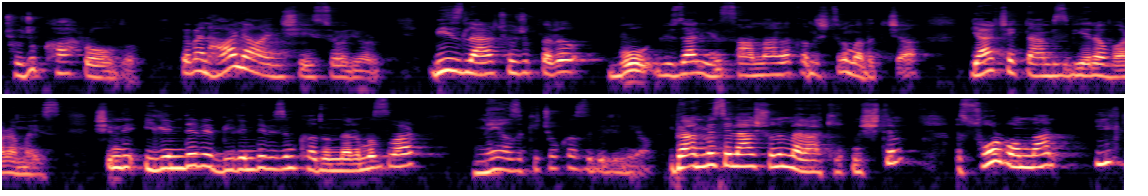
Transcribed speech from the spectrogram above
çocuk kahroldu. Ve ben hala aynı şeyi söylüyorum. Bizler çocukları bu güzel insanlarla tanıştırmadıkça gerçekten biz bir yere varamayız. Şimdi ilimde ve bilimde bizim kadınlarımız var. Ne yazık ki çok azı biliniyor. Ben mesela şunu merak etmiştim. E, Sorbon'dan ilk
